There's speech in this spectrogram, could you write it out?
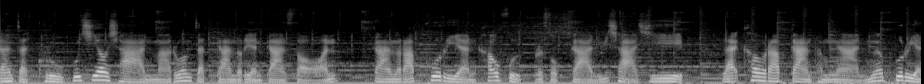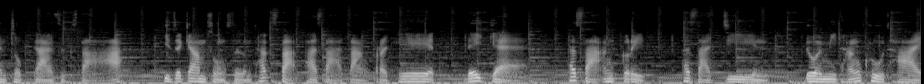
การจัดครูผู้เชี่ยวชาญมาร่วมจัดการเรียนการสอน การรับผู้เรียนเข้าฝึกประสบการณ์วิชาชีพ และเข้ารับการทำงานเมื่อผู้เรียนจบการศึกษา กิจกรรมส่งเสริมทักษะภาษาต่างประเทศ ได้แก่ ภาษาอังกฤษ ภาษาจีน โดยมีทั้งครูไทย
